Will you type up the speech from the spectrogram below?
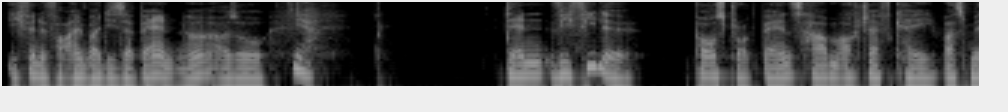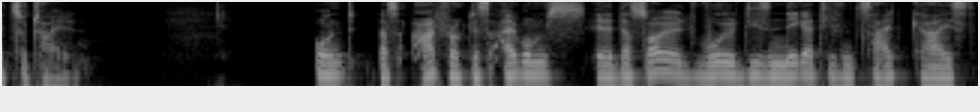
Ich finde vor allem bei dieser Band, ne? Also ja. Denn wie viele Post-Rock-Bands haben auch Jeff Kay was mitzuteilen. Und das Artwork des Albums, äh, das soll wohl diesen negativen Zeitgeist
